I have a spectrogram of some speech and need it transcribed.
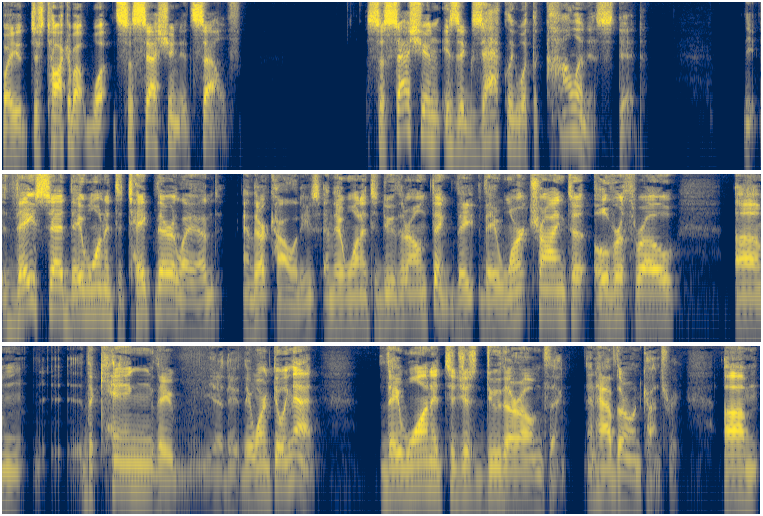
but you just talk about what secession itself. Secession is exactly what the colonists did. They said they wanted to take their land and their colonies, and they wanted to do their own thing. They they weren't trying to overthrow um, the king. They, you know, they, they weren't doing that. They wanted to just do their own thing and have their own country. Um,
